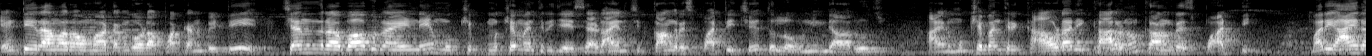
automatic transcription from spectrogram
ఎన్టీ రామారావు మాటను కూడా పక్కన పెట్టి చంద్రబాబు నాయుడినే ముఖ్య ముఖ్యమంత్రి చేశాడు. ఆయన కాంగ్రెస్ పార్టీ చేతుల్లో ఉండింది ఆ రోజు. ఆయన ముఖ్యమంత్రి కావడానికి కారణం కాంగ్రెస్ పార్టీ. మరి ఆయన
